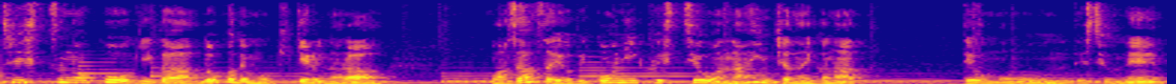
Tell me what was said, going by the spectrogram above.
じ質の講義がどこでも聞けるならわざわざ予備校に行く必要はないんじゃないかなって思うんですよね。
